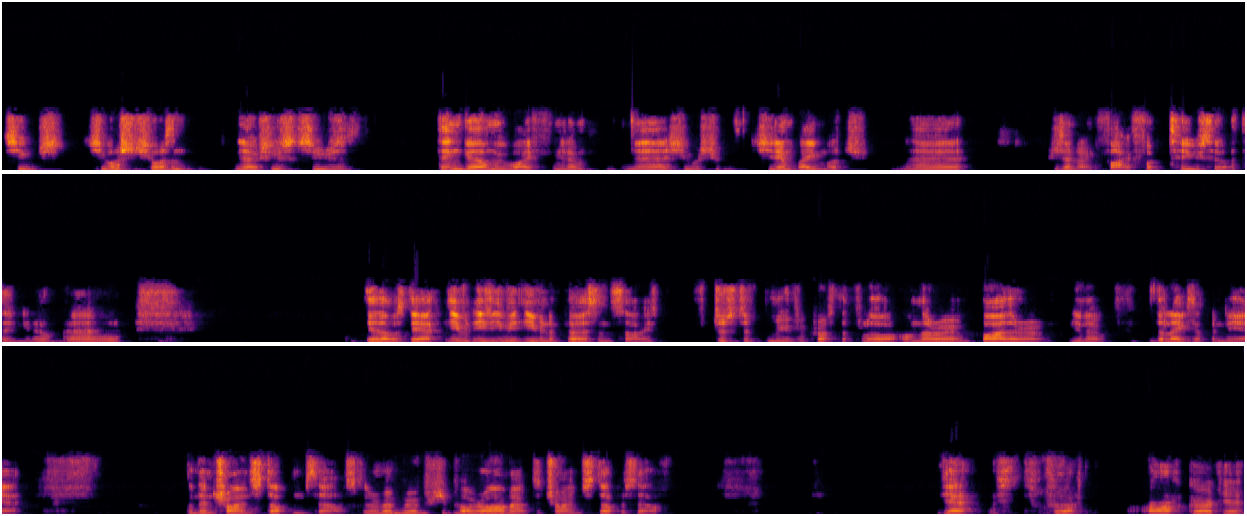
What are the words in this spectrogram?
she she was she wasn't you know she was she was a thin girl, my wife. You know, uh, she was she, she didn't weigh much. Uh, she's only like five foot two sort of thing. You know. Uh, yeah, that was yeah. Even even even a person size, just to move across the floor on their own, by their own, you know, the legs up in the air, and then try and stop themselves. Because I remember if she put her arm out to try and stop herself. Yeah, oh god, yeah.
